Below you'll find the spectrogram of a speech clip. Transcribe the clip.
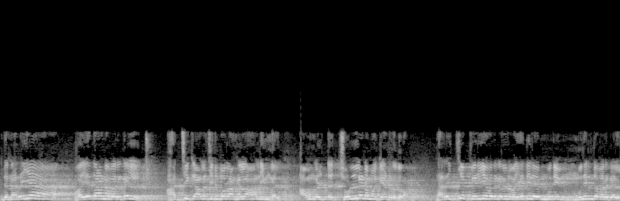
இதை நிறைய வயதானவர்கள் ஹஜ்ஜிக்கு அழைச்சிட்டு போகிறாங்கல்ல ஆலிம்கள். அவங்கள்ட்ட சொல்ல நம்ம கேட்டிருக்கிறோம். நிறைய பெரியவர்கள் வயதிலே முதி முதிர்ந்தவர்கள்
